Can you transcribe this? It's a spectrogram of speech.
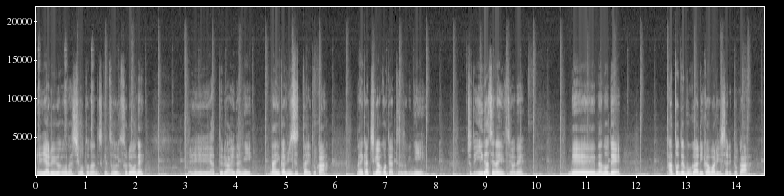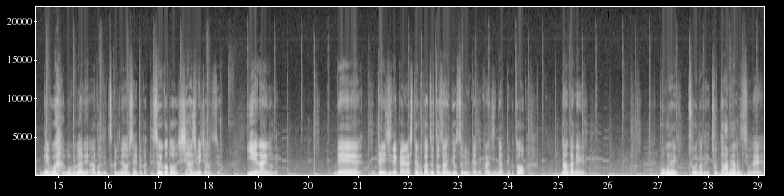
やるような仕事なんですけどそれをね、えーやってる間に何かミスったりとか何か違うことやってた時にちょっと言い出せないんですよね。でなので後で僕がリカバリーしたりとかで 僕がね後で作り直したりとかってそういうことをし始めちゃうんですよ。言えないので。で定時で帰らして僕はずっと残業するみたいな感じになっていくとなんかね僕ねそういうのねちょっとダメなんですよね。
